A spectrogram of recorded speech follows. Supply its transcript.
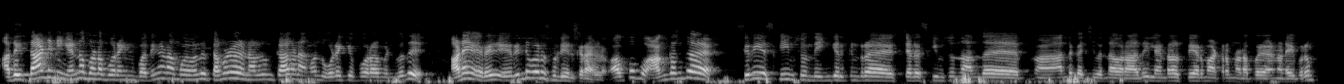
அதை தாண்டி நீங்க என்ன பண்ண போறீங்கன்னு பாத்தீங்கன்னா நம்ம வந்து தமிழக நலனுக்காக நாங்க வந்து உழைக்க போறோம் என்பது அனை ரெ- ரெண்டு பேரும் சொல்லியிருக்கிறார்கள். அப்போ அங்கங்க சிறிய ஸ்கீம்ஸ் வந்து இங்க இருக்கின்ற சில ஸ்கீம்ஸ் வந்து அந்த அந்த கட்சி வந்தா வராது. இல்லை என்றால் பேர் மாற்றம் நடப்ப நடைபெறும்.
